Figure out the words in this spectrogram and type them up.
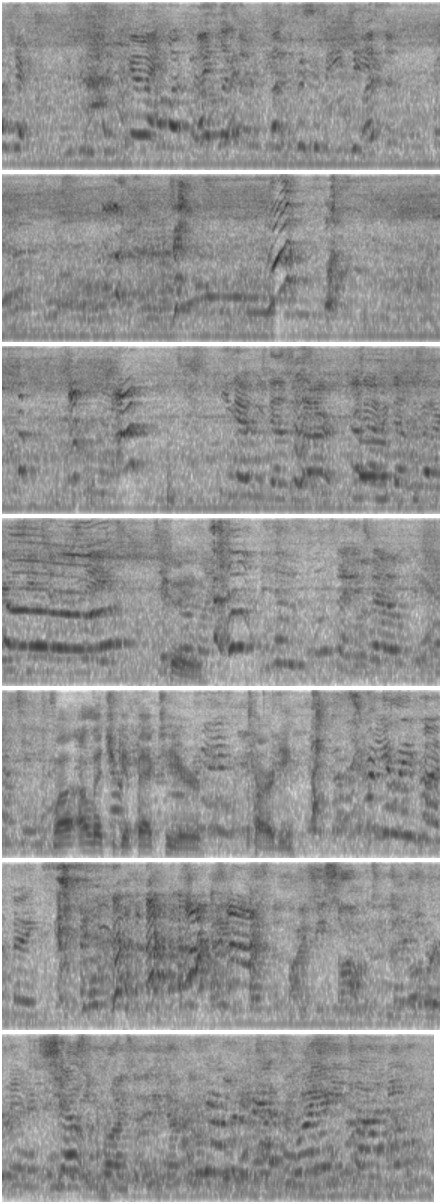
Okay. This is E.T. Okay, wait, Look, wait, listen. Look, this Listen. You know who does it better. You know who does it better, E.T. than me. Okay. His second toe is E.T. Well, I'll let you get back to your party. Fucking leave, huh? Thanks. testify. She saw when she looked over. She was surprised that they didn't have to look good. Why are you telling me?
